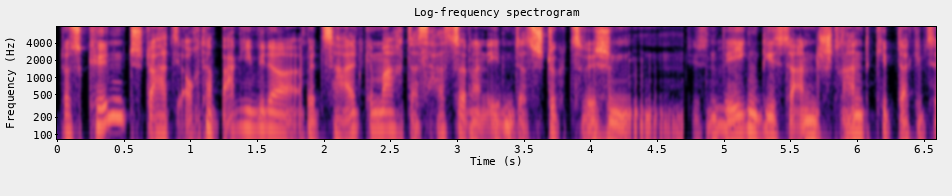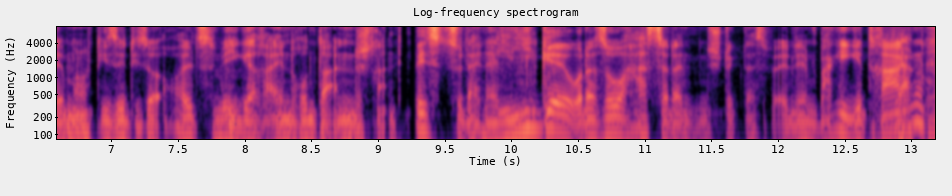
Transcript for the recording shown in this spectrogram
Das Kind, da hat sich auch der Buggy wieder bezahlt gemacht. Das hast du dann eben das Stück zwischen diesen Wegen, die es da an den Strand gibt. Da gibt's ja immer noch diese, diese Holzwege rein runter an den Strand. Bis zu deiner Liege oder so hast du dann ein Stück das, den Buggy getragen. Ja.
